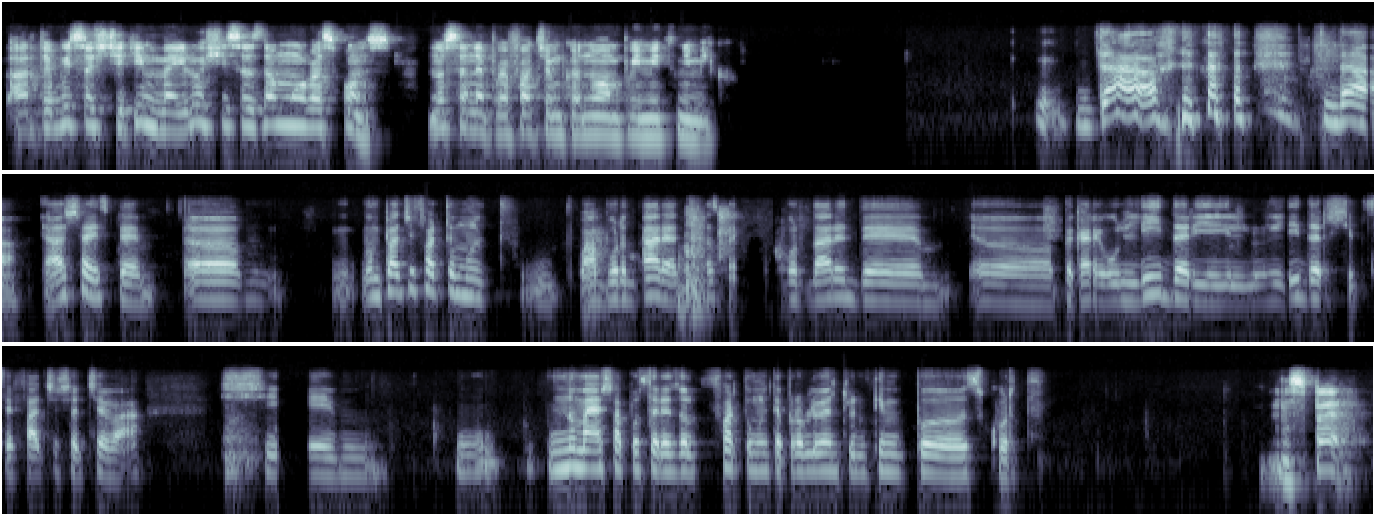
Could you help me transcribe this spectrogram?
ar trebui să citim mail-ul și să-ți dăm un răspuns. Nu să ne prefacem că nu am primit nimic. Da, da, așa este. Uh, îmi place foarte mult abordarea aceasta, abordare de, uh, pe care un lider, un leadership se face așa ceva. Și um, numai așa poți să rezolvi foarte multe probleme într-un timp uh, scurt. Sper.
